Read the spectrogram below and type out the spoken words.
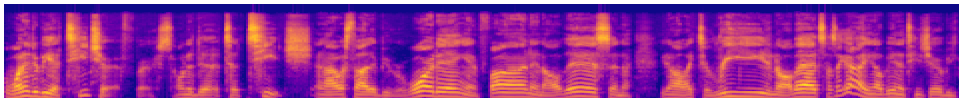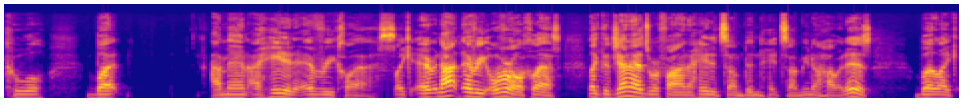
wanted to be a teacher at first. I wanted to, to teach, and I always thought it'd be rewarding and fun and all this. And, you know, I like to read and all that. So I was like, oh, you know, being a teacher would be cool. But I man, I hated every class. Like, every, not every overall class. Like, the gen eds were fine. I hated some, didn't hate some. You know how it is. But, like,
